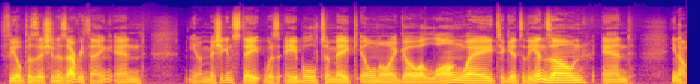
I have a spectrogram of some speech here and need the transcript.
field position is everything. And, you know, Michigan State was able to make Illinois go a long way to get to the end zone. And, you know,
